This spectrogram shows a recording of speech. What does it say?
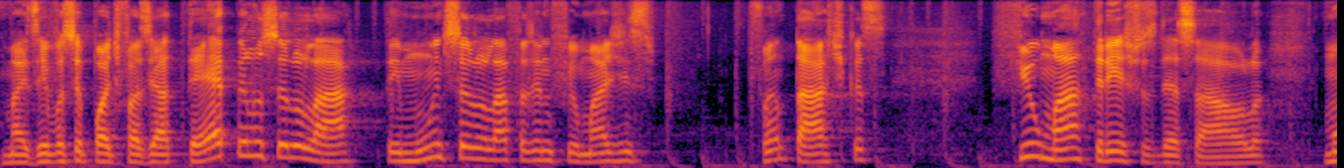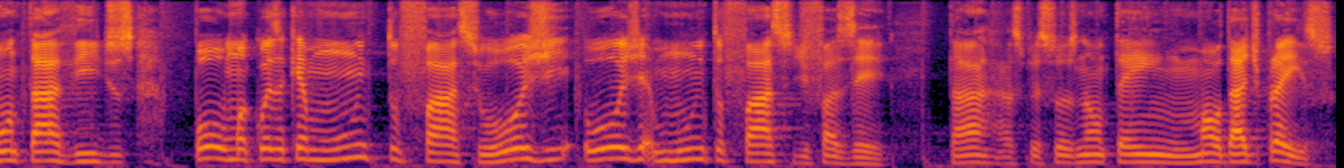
Mas aí você pode fazer até pelo celular. Tem muito celular fazendo filmagens fantásticas. Filmar trechos dessa aula, montar vídeos. Pô, uma coisa que é muito fácil. Hoje, hoje é muito fácil de fazer, tá? As pessoas não têm maldade para isso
